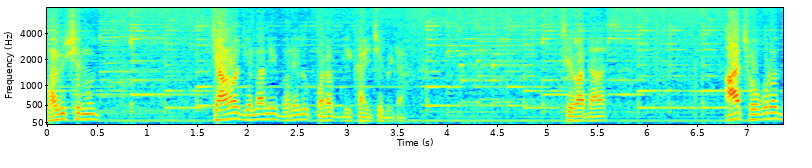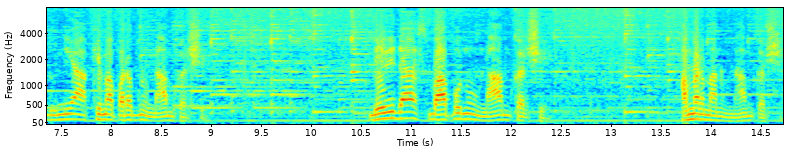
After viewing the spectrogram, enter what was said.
ભવિષ્યનું જાહો જલાલી ભરેલું પરબ દેખાય છે બેટા. સેવાદાસ આ છોકરો દુનિયા આખીમાં પરબનું નામ કરશે. દેવીદાસ બાપુનું નામ કરશે. અમરમાનું નામ કરશે.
